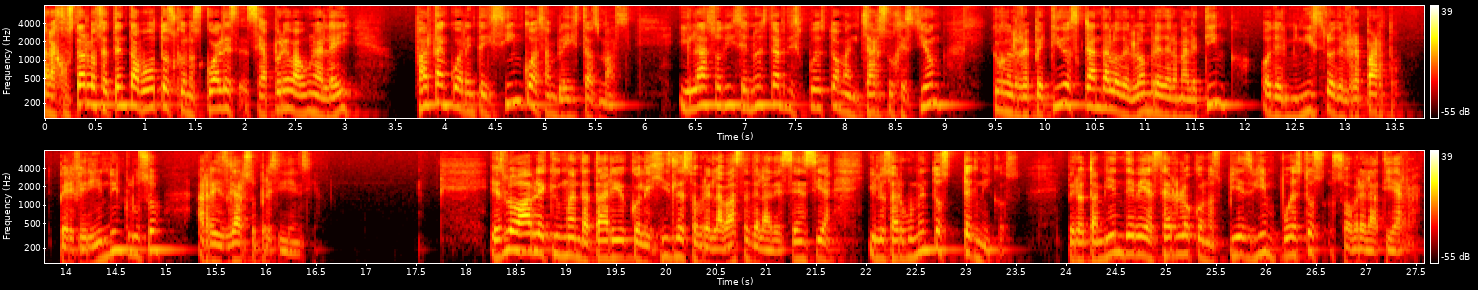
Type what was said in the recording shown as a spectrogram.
Para ajustar los 70 votos con los cuales se aprueba una ley, faltan 45 asambleístas más. Y Lazo dice no estar dispuesto a manchar su gestión con el repetido escándalo del hombre del maletín o del ministro del reparto, prefiriendo incluso arriesgar su presidencia. Es loable que un mandatario colegisle sobre la base de la decencia y los argumentos técnicos, pero también debe hacerlo con los pies bien puestos sobre la tierra.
